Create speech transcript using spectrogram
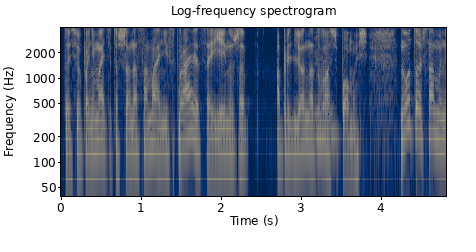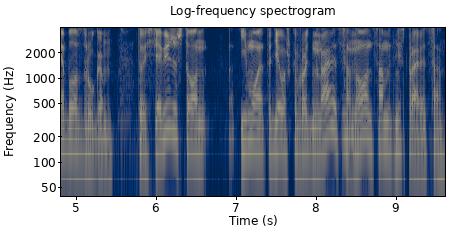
то есть вы понимаете, то, что она сама не справится, ей нужна определенно Мгм. ваша помощь. Ну, то же самое у меня было с другом. То есть я вижу, что он, ему эта девушка вроде нравится, но он сам не справится.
